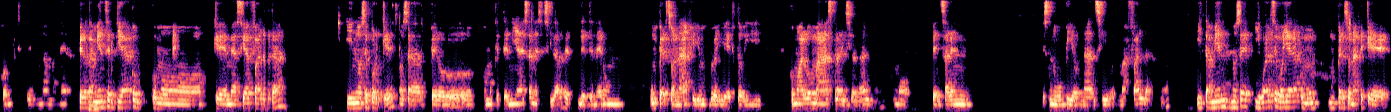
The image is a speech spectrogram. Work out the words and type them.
cómic de una manera. Pero también sentía como, que me hacía falta y no sé por qué, o sea, pero como que tenía esa necesidad de, tener un, personaje y un proyecto y como algo más tradicional, como pensar en Snoopy o Nancy o en Mafalda, ¿no? Y también, no sé, igual Cebolla era como un, personaje que,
